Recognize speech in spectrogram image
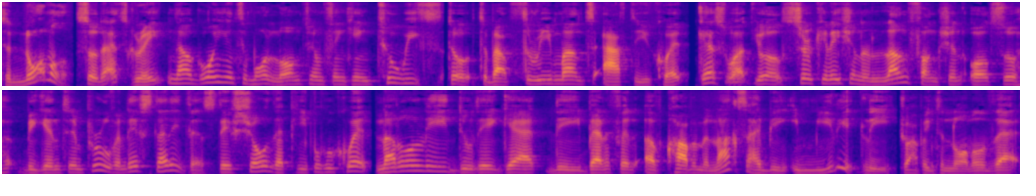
to normal. So that's great. Now, going into more long term thinking, two weeks to, to, about three months after you quit, guess what? Your circulation and lung function also begin to improve. And they've studied this. They've shown that people who quit, not only do they get the benefit of carbon monoxide being immediately dropping to normal, that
